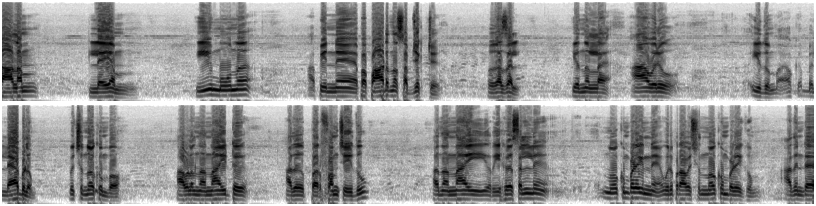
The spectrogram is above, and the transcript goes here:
താളം ലയം ഈ മൂന്ന് പിന്നെ ഇപ്പോൾ പാടുന്ന സബ്ജക്റ്റ് ഗസൽ എന്നുള്ള ആ ഒരു ഇതും ലേബിളും വെച്ച് നോക്കുമ്പോൾ അവൾ നന്നായിട്ട് അത് പെർഫോം ചെയ്തു. അത് നന്നായി റിഹേഴ്സലിന് നോക്കുമ്പോഴേ തന്നെ ഒരു പ്രാവശ്യം നോക്കുമ്പോഴേക്കും അതിന്റെ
